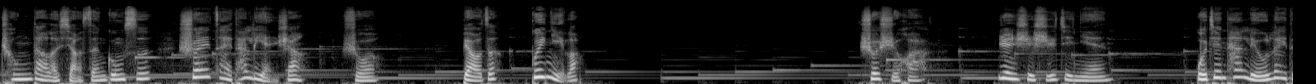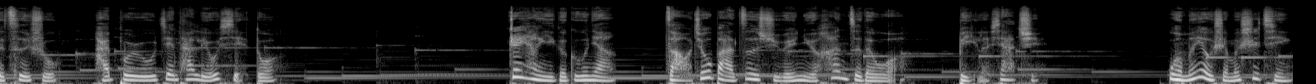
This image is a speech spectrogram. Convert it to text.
冲到了小三公司，摔在他脸上，说：“婊子，归你了。”说实话，认识十几年。我见她流泪的次数，还不如见她流血多。这样一个姑娘，早就把自诩为女汉子的我，比了下去。我们有什么事情，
